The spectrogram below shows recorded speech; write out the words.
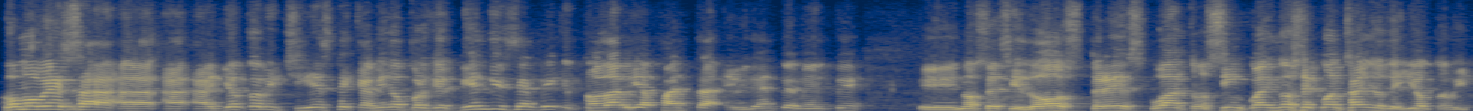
¿Cómo ves a, a, Djokovic y este camino? Porque bien dice Enrique, todavía falta, evidentemente, eh, no sé si dos, tres, cuatro, cinco años, no sé cuántos años de Djokovic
